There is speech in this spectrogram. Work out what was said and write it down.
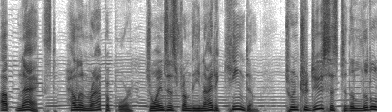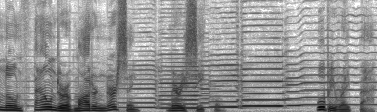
Up next, Helen Rappaport joins us from the United Kingdom to introduce us to the little known founder of modern nursing, Mary Seacole. We'll be right back.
